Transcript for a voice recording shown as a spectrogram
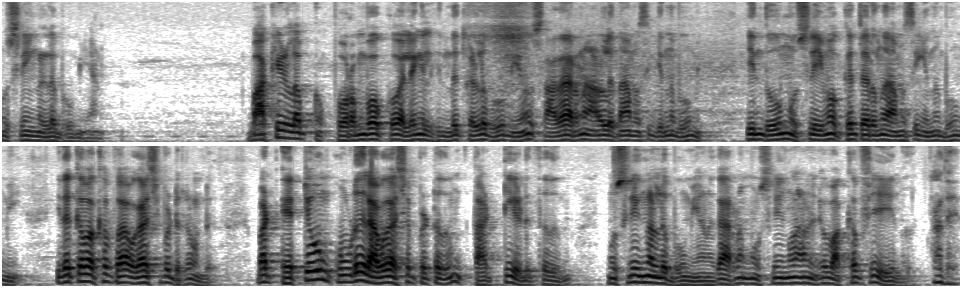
മുസ്ലിങ്ങളുടെ ഭൂമിയാണ്. ബാക്കിയുള്ള പുറമ്പോക്കോ അല്ലെങ്കിൽ ഹിന്ദുക്കളുടെ ഭൂമിയോ സാധാരണ ആളുകൾ താമസിക്കുന്ന ഭൂമി ഹിന്ദുവും മുസ്ലിമും ഒക്കെ ചേർന്ന് താമസിക്കുന്ന ഭൂമി ഇതൊക്കെ വഖഫ് അവകാശപ്പെട്ടിട്ടുണ്ട്. ബട്ട് ഏറ്റവും കൂടുതൽ അവകാശപ്പെട്ടതും തട്ടിയെടുത്തതും മുസ്ലിങ്ങളുടെ ഭൂമിയാണ്. കാരണം മുസ്ലിങ്ങളാണല്ലോ വഖഫ് ചെയ്യുന്നത്. അതെ.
